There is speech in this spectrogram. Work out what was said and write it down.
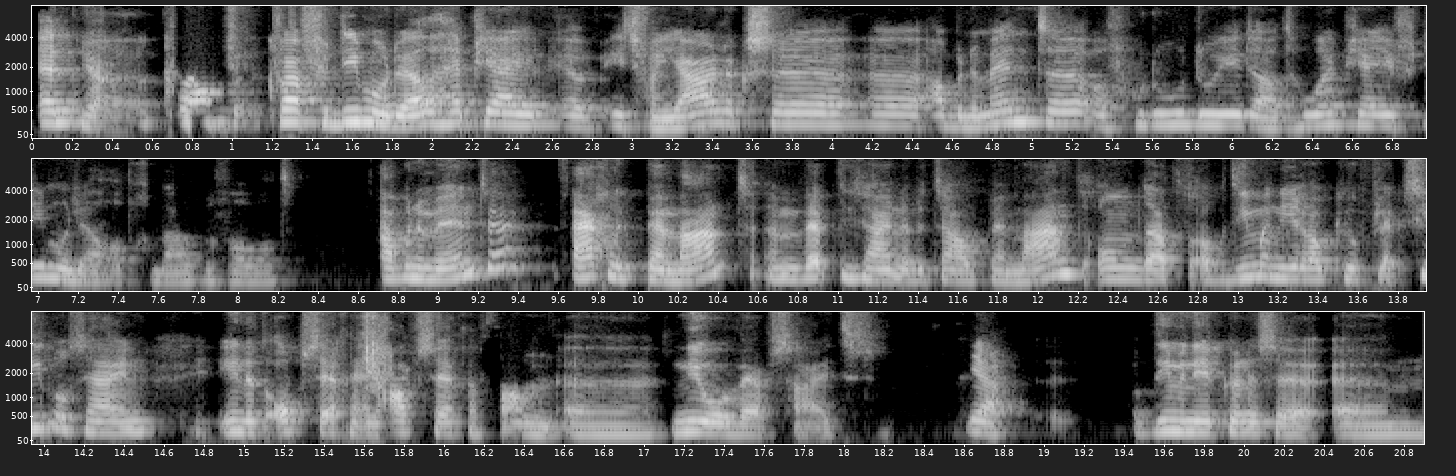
En Ja. eh, qua, qua verdienmodel, heb jij eh, iets van jaarlijkse eh, abonnementen? Of hoe, hoe doe je dat? Hoe heb jij je verdienmodel opgebouwd bijvoorbeeld? Abonnementen, eigenlijk per maand. Een webdesigner betaalt per maand, omdat we op die manier ook heel flexibel zijn in het opzeggen en afzeggen van nieuwe websites. Ja, Op die manier kunnen ze ehm,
